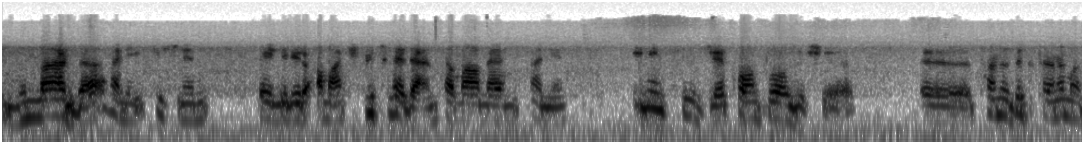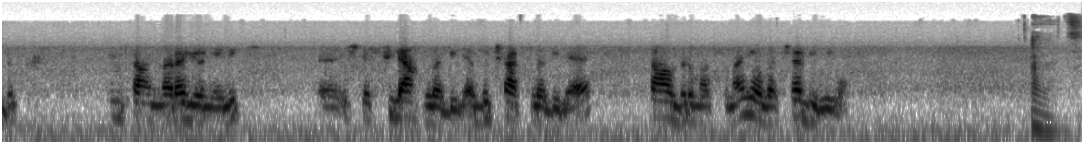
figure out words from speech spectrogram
bunlar da hani kişinin belli bir amaç gütmeden tamamen hani bilinçsizce kontrol dışı e, tanıdık tanımadık insanlara yönelik e, işte silahla bile bıçakla bile saldırmasına yol açabiliyor. Evet.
